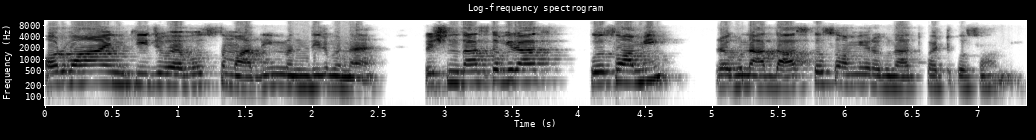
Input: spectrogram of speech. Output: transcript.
और वहाँ इनकी जो है वो समाधि मंदिर बनाया। कृष्णदास कविराज गोस्वामी, रघुनाथ दास गोस्वामी, रघुनाथ भट्ट गोस्वामी।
